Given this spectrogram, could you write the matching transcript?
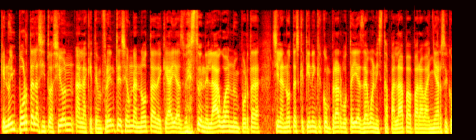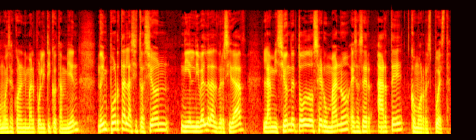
que no importa la situación a la que te enfrentes, sea una nota de que hay asbesto en el agua, no importa si la nota es que tienen que comprar botellas de agua en Iztapalapa para bañarse, como dice con Animal Político también, no importa la situación ni el nivel de la adversidad, la misión de todo ser humano es hacer arte como respuesta.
